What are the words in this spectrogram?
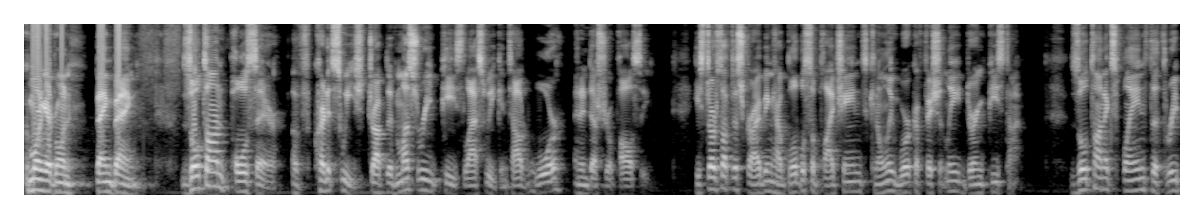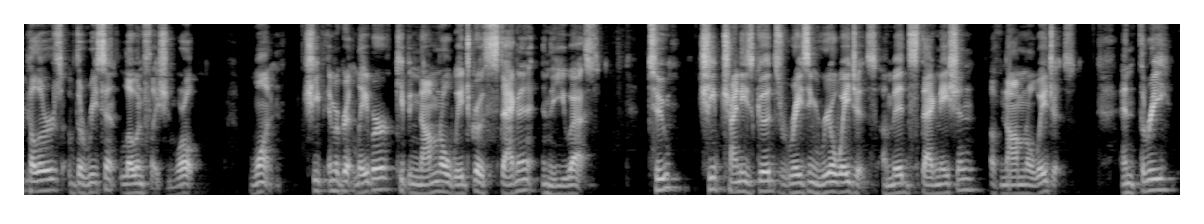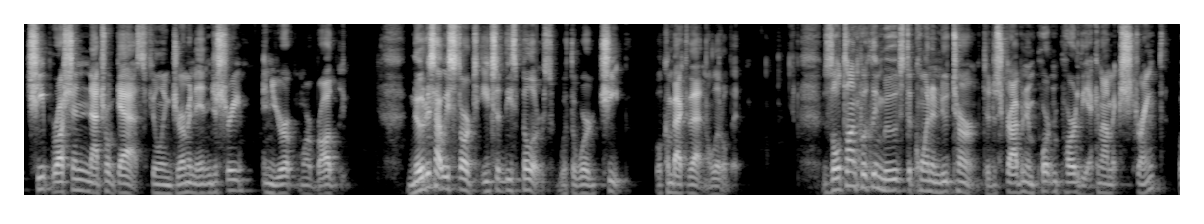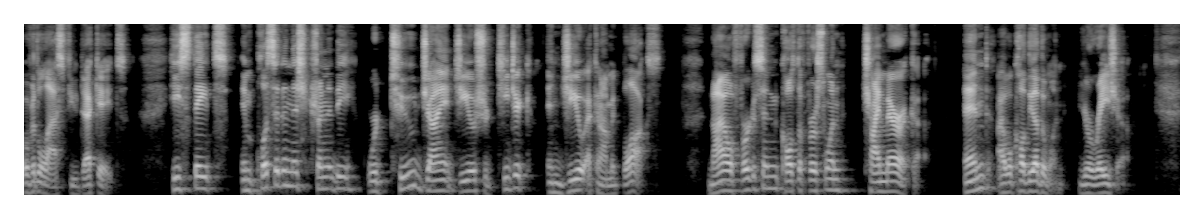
Good morning, everyone. Bang, bang. Zoltan Pozsar of Credit Suisse dropped a must read piece last week entitled War and Industrial Policy. He starts off describing how global supply chains can only work efficiently during peacetime. Zoltan explains the three pillars of the recent low inflation world. One, cheap immigrant labor keeping nominal wage growth stagnant in the US. Two, cheap Chinese goods raising real wages amid stagnation of nominal wages and three, cheap Russian natural gas fueling German industry and Europe more broadly. Notice how he starts each of these pillars with the word cheap. We'll come back to that in a little bit. Zoltan quickly moves to coin a new term to describe an important part of the economic strength over the last few decades. He states implicit in this trinity were two giant geostrategic and geoeconomic blocks. Niall Ferguson calls the first one Chimerica, and I will call the other one Eurussia.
